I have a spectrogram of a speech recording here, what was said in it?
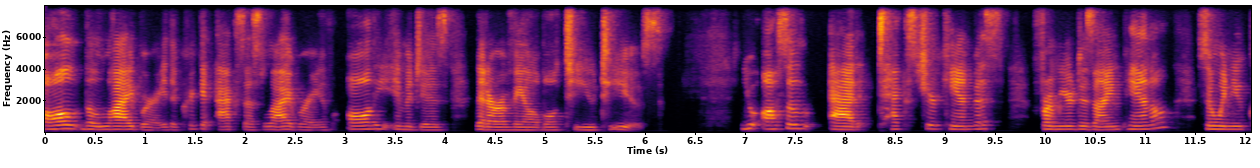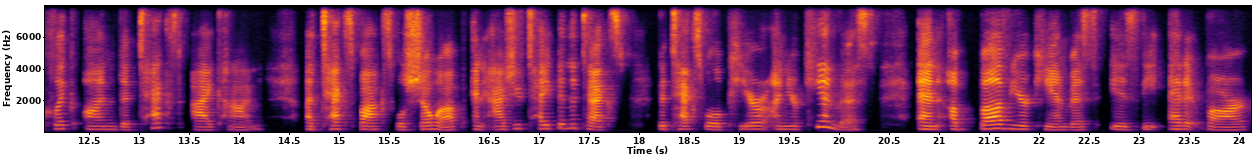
all the library, the Cricut Access library of all the images that are available to you to use. You also add text to your canvas from your design panel. So when you click on the text icon, a text box will show up. And as you type in the text, the text will appear on your canvas. And above your canvas is the edit bar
